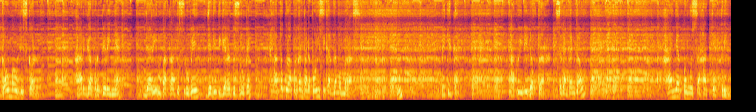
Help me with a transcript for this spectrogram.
Kau mau diskon? Harga per piringnya dari 400 rupiah jadi 300 rupiah? Atau kulaporkan pada polisi karena memeras? Hmm? Pikirkan. Aku ini dokter, sedangkan kau? hanya pengusaha catering.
